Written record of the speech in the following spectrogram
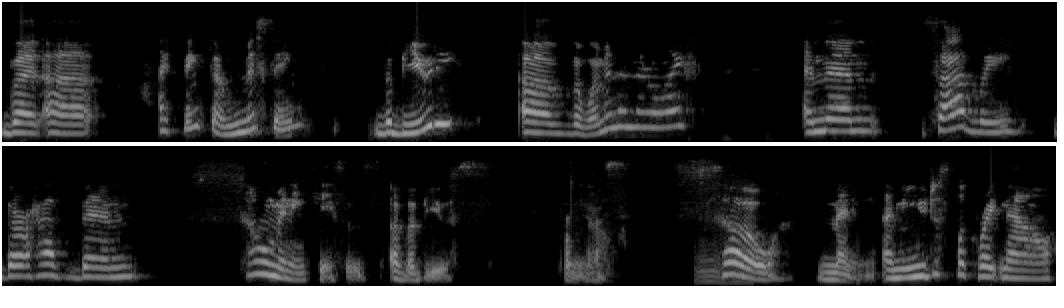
but uh, I think they're missing the beauty of the women in their life. And then, sadly, there have been so many cases of abuse from Yeah. this. So many. I mean, you just look right now.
